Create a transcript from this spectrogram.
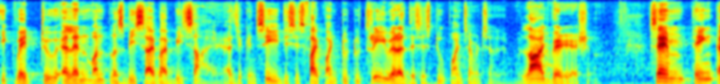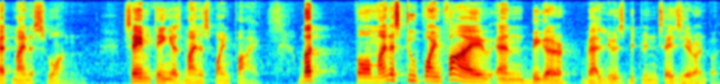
equate to ln 1 plus B psi by B psi. As you can see this is 5.223 whereas this is 2.77 large variation. Same thing at minus 1, same thing as minus 0.5. But for minus 2.5 and bigger values between say 0 and 0,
